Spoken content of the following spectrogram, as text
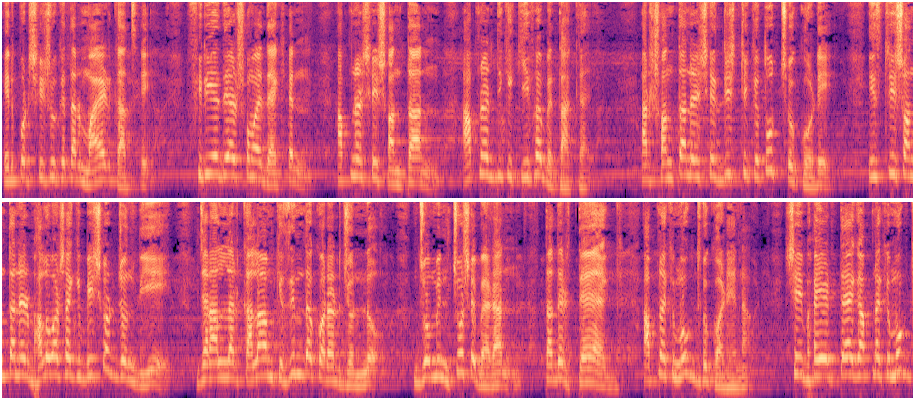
এরপর শিশুকে তার মায়ের কাছে ফিরিয়ে দেওয়ার সময় দেখেন আপনার সেই সন্তান আপনার দিকে কীভাবে তাকায়। আর সন্তানের সেই দৃষ্টিকে তুচ্ছ করে, স্ত্রী সন্তানের ভালোবাসাকে বিসর্জন দিয়ে যারা আল্লাহর কালামকে জিন্দা করার জন্য জমিন চষে বেড়ান, তাদের ত্যাগ আপনাকে মুগ্ধ করে না। সেই ভাইয়ের ত্যাগ আপনাকে মুগ্ধ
